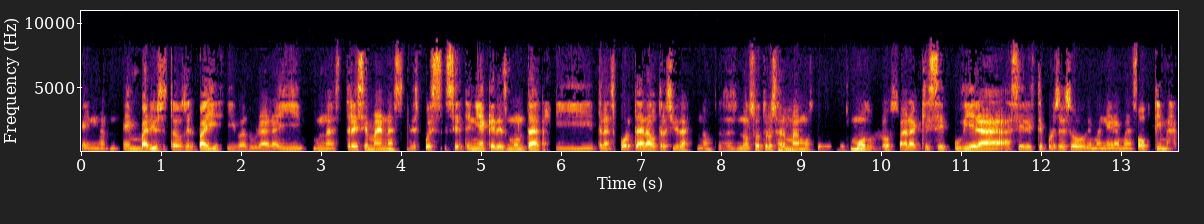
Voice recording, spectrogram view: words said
en, en varios estados del país, iba a durar ahí unas tres semanas, después se tenía que desmontar y transportar a otra ciudad, ¿no? Entonces nosotros armamos todos los módulos para que se pudiera hacer este proceso de manera más óptima.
